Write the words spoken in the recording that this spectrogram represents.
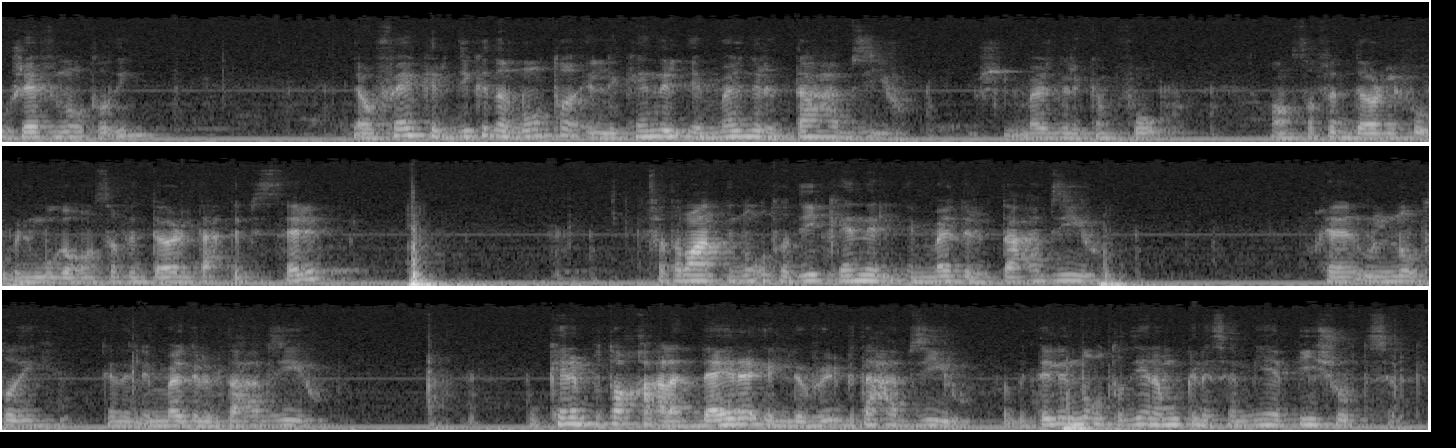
وشايف النقطة دي؟ لو فاكر دي كده النقطة اللي كان ال imaginary بتاعها بزيرو مش ال imaginary كان فوق أنصاف الدوائر اللي فوق بالموجب وانصاف الدوائر اللي تحت بالسالب. فطبعا النقطة دي كان ال imaginary بتاعها بزيرو. خلينا نقول النقطة دي كان ال imaginary بتاعها بزيرو. وكانت بتقع على الدايرة اللي ال real بتاعها بزيرو. فبالتالي النقطة دي أنا ممكن أسميها بي short circuit.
